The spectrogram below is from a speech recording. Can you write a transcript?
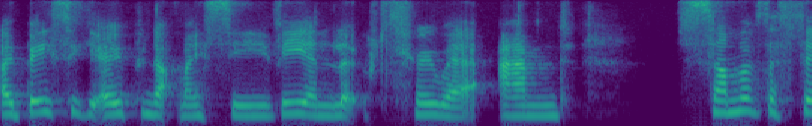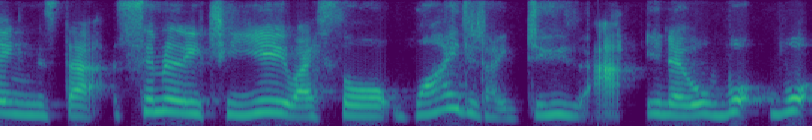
I basically opened up my CV and looked through it and some of the things that similarly to you i thought why did i do that? You know what what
